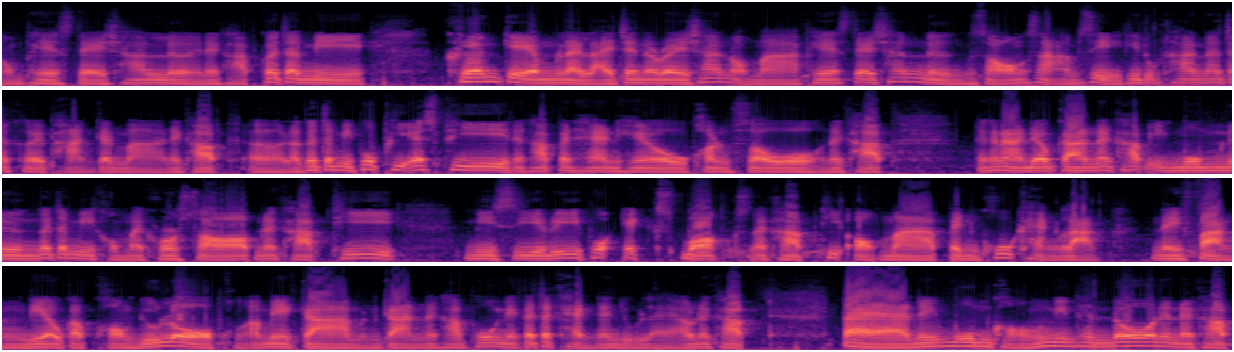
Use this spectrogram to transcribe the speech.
ของ PlayStation เลยนะครับก็จะมีเครื่องเกมหลาย ๆ generation ออกมา PlayStation 1 2 3 4 ที่ทุกท่านน่าจะเคยผ่านกันมานะครับเออแล้วก็จะมีพวก PSP นะครับเป็น handheld console นะครับ ขณะเดียวกันนะครับ อีกมุมหนึ่งก็จะมีของ Microsoft นะครับที่มีซีรีส์พวก Xbox นะครับที่ออกมาเป็นคู่แข่งหลักในฝั่งเดียวกับของยุโรปของอเมริกาเหมือนกันนะครับ พวกนี้ก็จะแข่งกันอยู่แล้วนะครับ แต่ในมุมของ Nintendo เนี่ยนะครับ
